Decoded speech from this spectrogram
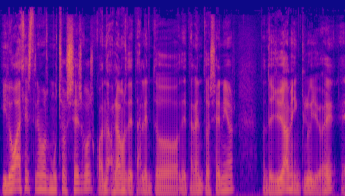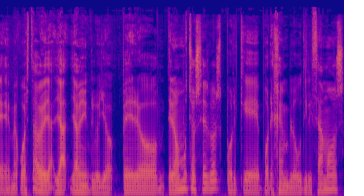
Y luego a veces tenemos muchos sesgos cuando hablamos de talento, de talento senior, donde yo ya me incluyo, ¿eh? Eh, me cuesta, pero ya, ya me incluyo, pero tenemos muchos sesgos porque, por ejemplo, utilizamos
